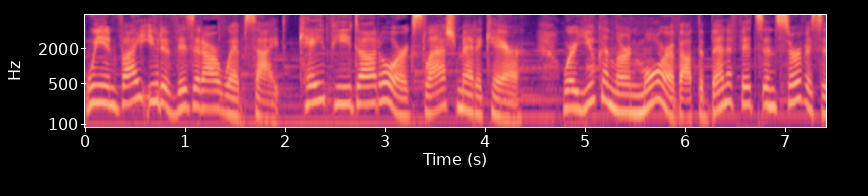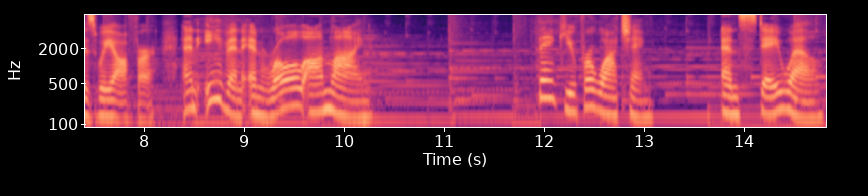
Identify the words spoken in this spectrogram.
We invite you to visit our website, kp.org/medicare, where you can learn more about the benefits and services we offer and even enroll online. Thank you for watching and stay well.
